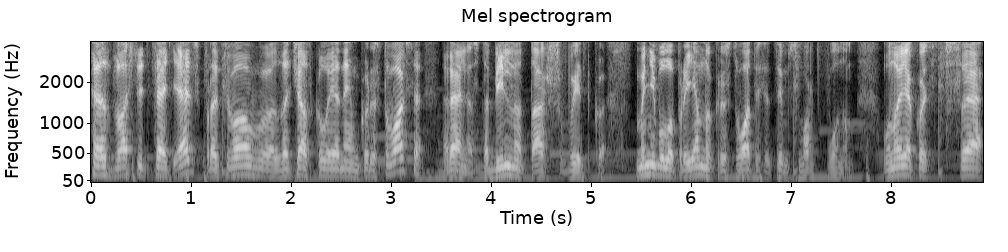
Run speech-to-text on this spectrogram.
S25 Edge працював за час, коли я ним користувався, реально стабільно та швидко. Мені було приємно користуватися цим смартфоном. Воно якось все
